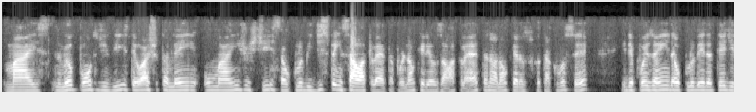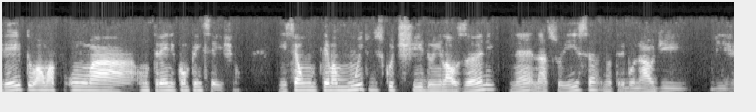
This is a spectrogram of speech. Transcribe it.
Mas, no meu ponto de vista, eu acho também uma injustiça o clube dispensar o atleta por não querer usar o atleta, não, não quero disputar com você, e depois ainda o clube ainda ter direito a uma, uma, um treino compensation. Isso é um tema muito discutido em Lausanne, né, na Suíça, no Tribunal de, de,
